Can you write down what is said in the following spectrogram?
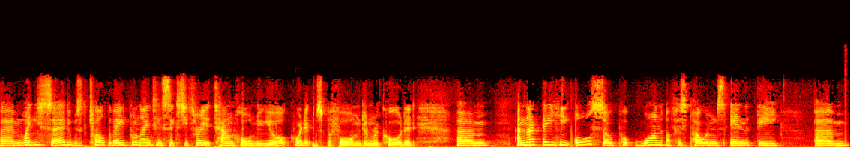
um, like you said, it was the 12th of April 1963 at Town Hall, New York, when it was performed and recorded. Um, and that day, he also put one of his poems in the um,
